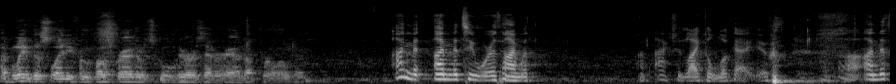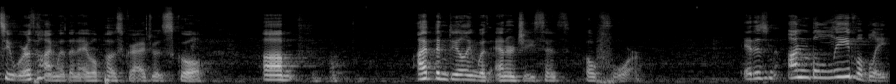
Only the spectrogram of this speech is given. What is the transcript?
I believe this lady from the postgraduate school here has had her hand up for a long time. I'm, I'm Mitzi Wertheim with, I'd actually like to look at you. Uh, I'm Mitzi Wertheim with the Naval Postgraduate School. Um, I've been dealing with energy since '04. It is an unbelievably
